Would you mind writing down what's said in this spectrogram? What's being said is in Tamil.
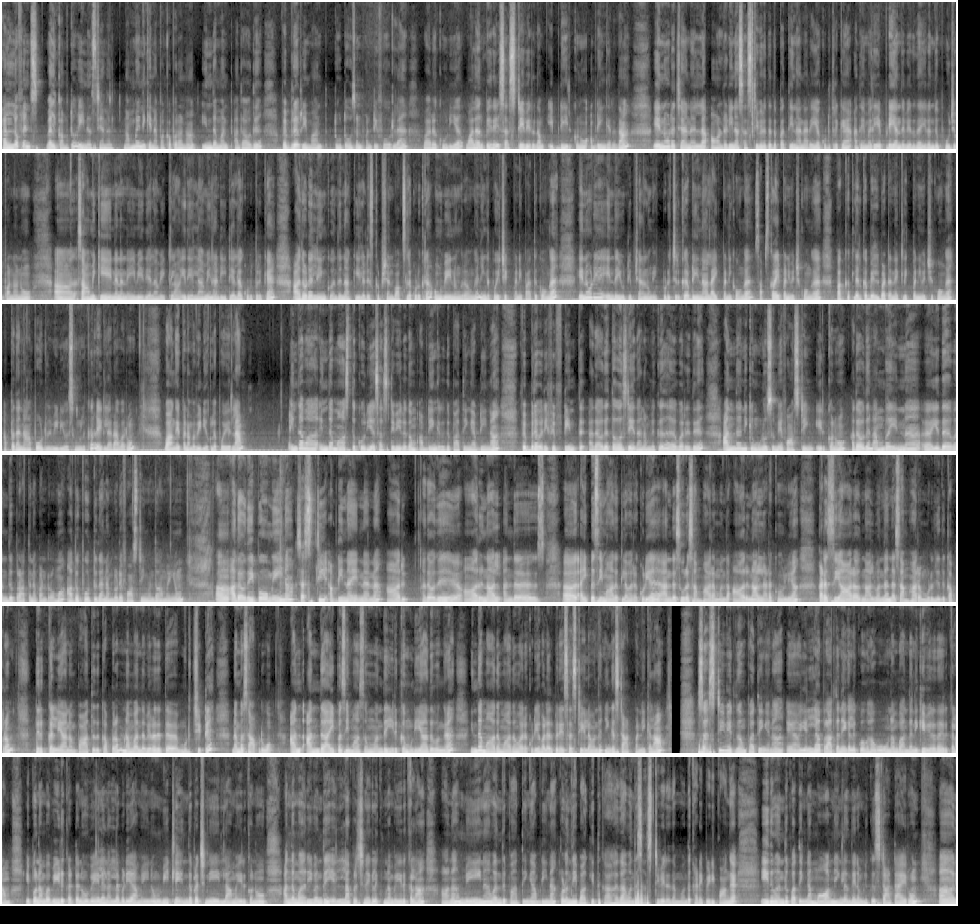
Hello friends welcome to Venus channel நம்ம இன்றைக்கி என்ன பார்க்க போகிறோன்னா இந்த மந்த் அதாவது February month two thousand twenty ஃபோரில் வரக்கூடிய வளர்பிறை சஷ்டி விரதம் எப்படி இருக்கணும் அப்படிங்கிறது தான் என்னோடய சேனலில் ஆல்ரெடி நான் சஷ்டி விரதத்தை பற்றி நான் நிறைய கொடுத்துருக்கேன். அதே மாதிரி எப்படி அந்த விரதம் இருந்து பூஜை பண்ணணும் சாமிக்கு என்னென்ன நெய்வேதியெல்லாம் வைக்கலாம் இது எல்லாமே நான் டீட்டெயிலாக கொடுத்துருக்கேன். அதோட லிங்க் வந்து நான் கீழே டிஸ்கிரிப்ஷன் பாக்ஸில் கொடுக்குறேன். உங்கள் வேணுங்கிறவங்க நீங்கள் போய் செக் பண்ணி பார்த்துக்கோங்க என்னுடைய இந்த யூடியூப் சேனல் உங்களுக்கு பிடிச்சிருக்கு அப்படின்னா லைக் பண்ணிக்கோங்க. சப்ஸ்கிரைப் பண்ணி வச்சுக்கோங்க. பக்கத்தில் இருக்க பெல் பட்டனை கிளிக் பண்ணி வச்சுக்கோங்க. அப்போ தான் நான் போடுற வீடியோஸ் உங்களுக்கு ரெகுலராக வரும். வாங்க இப்போ நம்ம வீடியோக்குள்ளே போயிடலாம். இந்த மா இந்த மாதத்துக்குரிய சஷ்டி விரதம் அப்படிங்கிறது பார்த்திங்க அப்படின்னா ஃபிப்ரவரி ஃபிஃப்டீன்த்து அதாவது தேர்ஸ்டே தான் நம்மளுக்கு வருது. அந்த அன்னைக்கு முழுசுமே ஃபாஸ்டிங் இருக்கணும். அதாவது நம்ம என்ன எதை வந்து பிரார்த்தனை பண்ணுறோமோ அதை பொறுத்து தான் நம்மளோட ஃபாஸ்டிங் வந்து அமையும். அதாவது இப்போது மெயினாக சஷ்டி அப்படின்னா என்னென்னா ஆறு. அதாவது ஆறு நாள் அந்த ஐப்பசி மாதத்தில் வரக்கூடிய அந்த சூரசம்ஹாரம் வந்து ஆறு நாள் நடக்கும் இல்லையா? கடைசியாக ஆறாவது நாள் வந்து அந்த சம்ஹாரம் முடிஞ்சதுக்கப்புறம் திருக்கல்யாணம் பார்த்ததுக்கப்புறம் நம்ம அந்த விரதத்தை முடிச்சிட்டு நம்ம சாப்பிடுவோம். அந் அந்த ஐப்பசி மாதம் வந்து இருக்க முடியாதவங்க இந்த மாதம் மாதம் வரக்கூடிய வளர்பிறை சஷ்டியில் வந்து நீங்கள் ஸ்டார்ட் பண்ணிக்கலாம். சஷ்டி விரதம் பார்த்திங்கன்னா எல்லா பிரார்த்தனைகளுக்காகவும் நம்ம அந்த அன்னைக்கு விரதம் இருக்கலாம். இப்போ நம்ம வீடு கட்டணும் வேலை நல்லபடியாக அமையணும் வீட்டில் எந்த பிரச்சனையும் இல்லாமல் இருக்கணும் அந்த மாதிரி வந்து எல்லா பிரச்சனைகளுக்கும் நம்ம இருக்கலாம். ஆனால் மெயினாக வந்து பார்த்திங்க அப்படின்னா குழந்தை பாக்கியத்துக்காக தான் வந்து சஷ்டி விரதம் வந்து கடைப்பிடிப்பாங்க. இது வந்து பார்த்திங்கன்னா மார்னிங்லேருந்தே நம்மளுக்கு ஸ்டார்ட் ஆயிரும்.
